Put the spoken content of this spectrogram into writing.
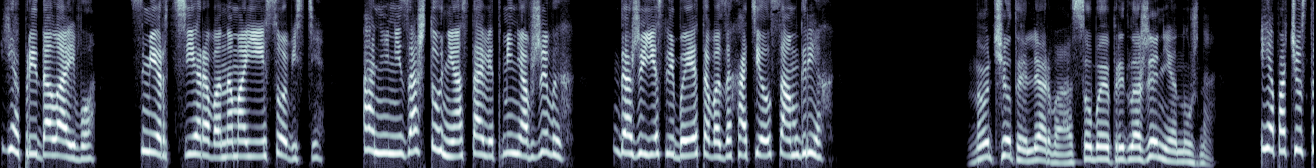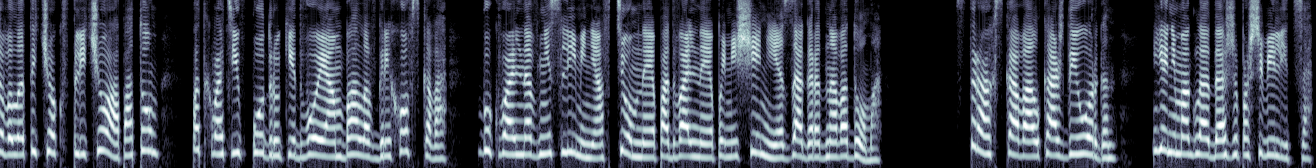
Я предала его, Смерть Серого на моей совести. Они ни за что не оставят меня в живых, даже если бы этого захотел сам грех. Ну чё ты, лярва, особое предложение нужно. Я почувствовала тычок в плечо, а потом, подхватив под руки двое амбалов Греховского, буквально внесли меня в темное подвальное помещение загородного дома. Страх сковал каждый орган, я не могла даже пошевелиться.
